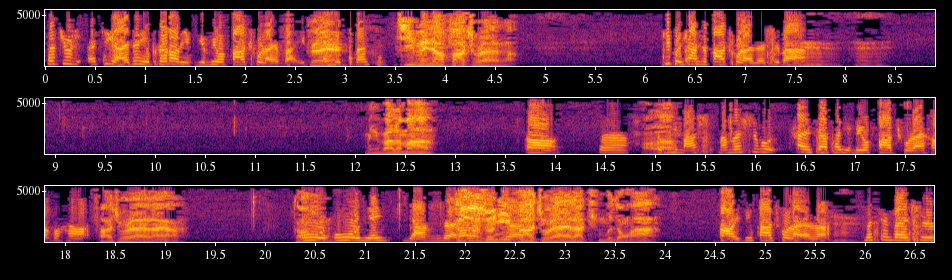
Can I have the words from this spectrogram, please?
他就是哎这个癌症也不知道到底有没有发出来吧，也对但是不敢肯，基本上发出来了，基本上是发出来的是吧？嗯嗯，明白了吗？啊，嗯，好麻烦师傅看一下他有没有发出来，好不好？发出来了呀，告五诉五五五年羊的。告诉你发出来了，听不懂啊？哦，已经发出来了。嗯那现在是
